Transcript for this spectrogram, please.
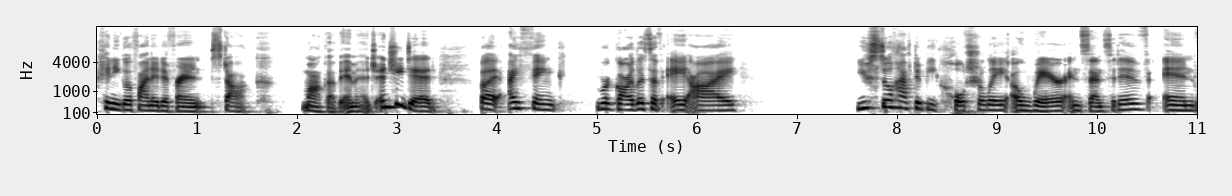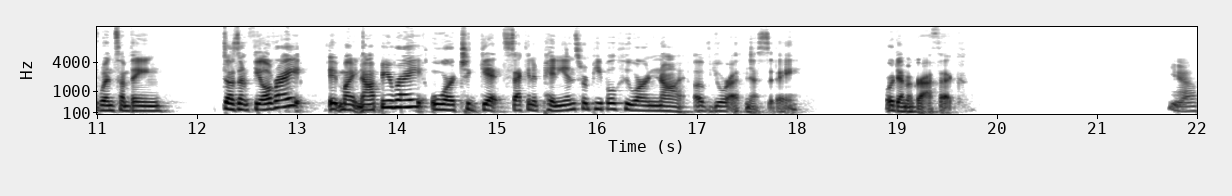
Can you go find a different stock mock-up image? And she did. But I think regardless of AI, you still have to be culturally aware and sensitive. And when something doesn't feel right, it might not be right, or to get second opinions from people who are not of your ethnicity or demographic. Yeah.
